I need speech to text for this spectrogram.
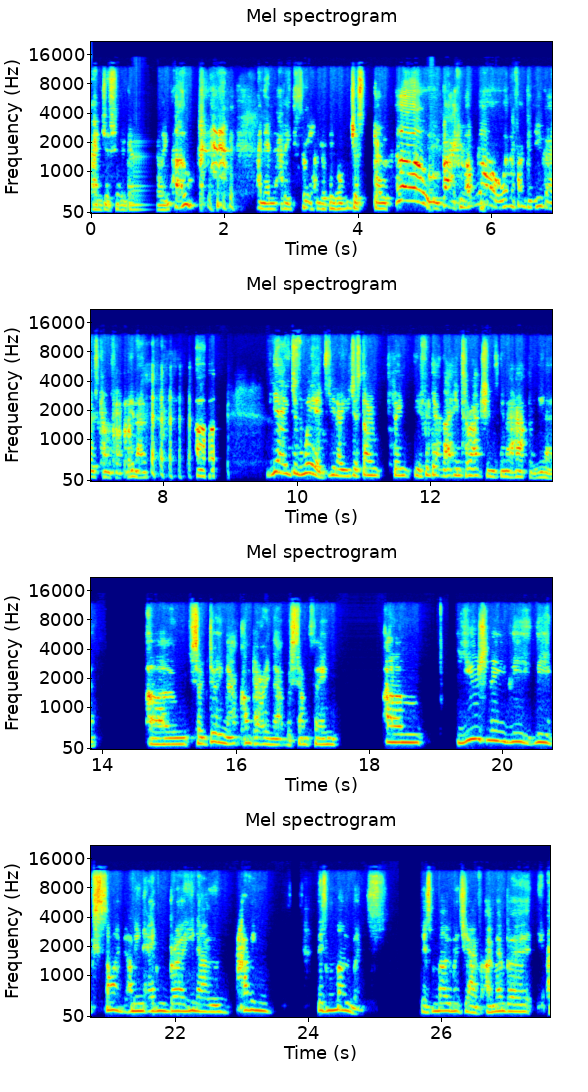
and just sort of going, oh, and then having 300 people just go, hello, back. You're like, whoa, where the fuck did you guys come from? You know, yeah, it's just weird. You know, you just don't think you forget that interaction is going to happen. You know, um, so doing that, comparing that with something. Um, usually the the excitement. I mean, Edinburgh. You know, having there's moments. There's moments you have. I remember. I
